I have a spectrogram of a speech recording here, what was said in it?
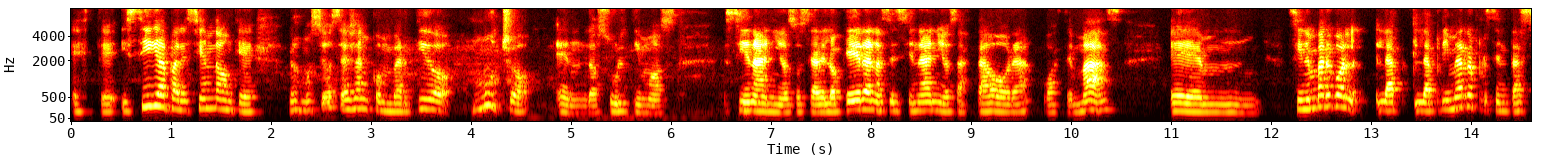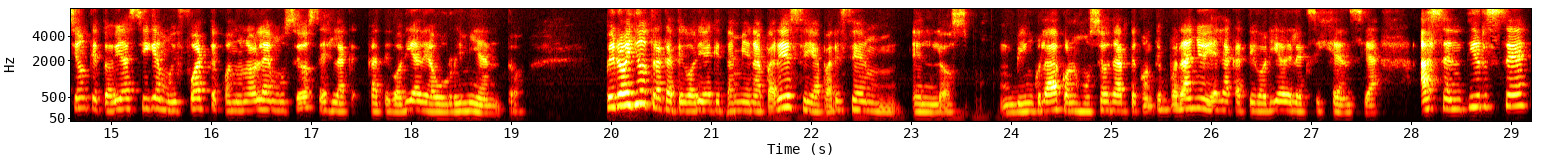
este, y sigue apareciendo, aunque los museos se hayan convertido mucho en los últimos 100 años, o sea, de lo que eran hace 100 años hasta ahora, o hace más. Em, sin embargo, la, la primera representación que todavía sigue muy fuerte cuando uno habla de museos es la categoría de aburrimiento. Pero hay otra categoría que también aparece y aparece en, los vinculada con los museos de arte contemporáneo y es la categoría de la exigencia, a sentirse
